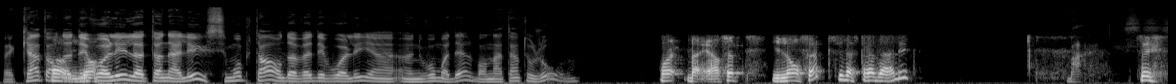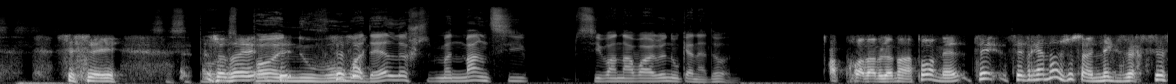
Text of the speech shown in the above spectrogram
Fait quand on ah, a dévoilé le tonalé, six mois plus tard, on devait dévoiler un, nouveau modèle. on attend toujours. Oui, ben, en fait, ils l'ont fait, c'est la Stradale. Ben, c'est. C'est c'est pas, un nouveau modèle. Je me demande s'il va en avoir une au Canada. Ah, probablement pas, mais c'est vraiment juste un exercice.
